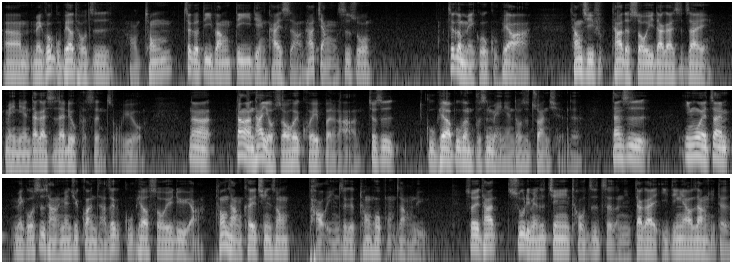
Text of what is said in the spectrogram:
呃，美国股票投资，好，从这个地方第一点开始啊，他讲是说，这个美国股票啊，长期它的收益大概是在每年大概是在六 percent 左右。那当然，它有时候会亏本啦，就是股票的部分不是每年都是赚钱的。但是，因为在美国市场里面去观察这个股票收益率啊，通常可以轻松跑赢这个通货膨胀率，所以他书里面是建议投资者，你大概一定要让你的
